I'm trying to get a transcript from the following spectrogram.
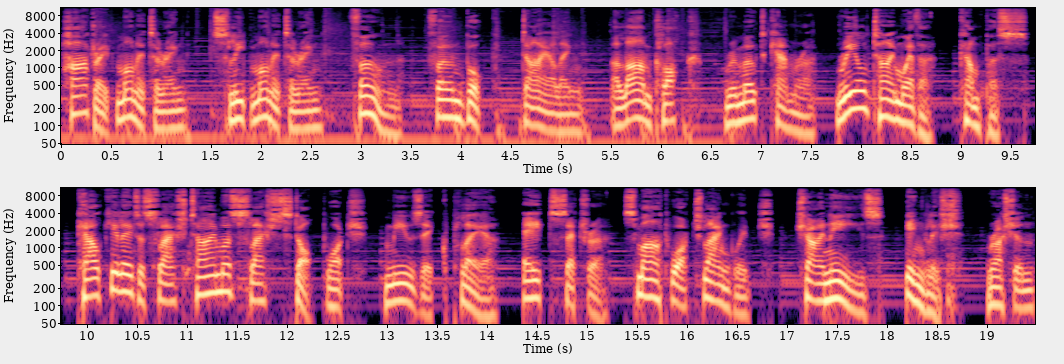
heart rate monitoring, sleep monitoring, phone, phone book, dialing, alarm clock, remote camera, real-time weather, compass, calculator slash timer slash stopwatch, music player, etc. Smartwatch language, Chinese, English, Russian,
